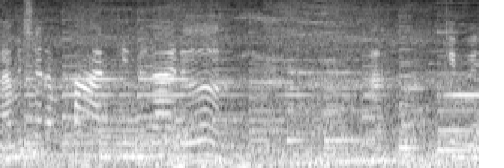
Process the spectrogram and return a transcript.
นะดาษนะไม่ใช่น้ำตาลกินไม่ได้เด้ออะกินวิ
